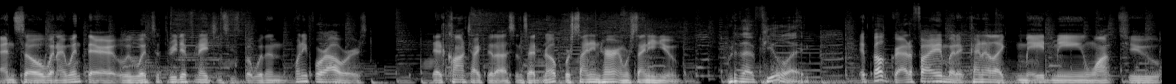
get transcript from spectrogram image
And so when I went there, we went to three different agencies, but within 24 hours, they had contacted us and said, nope, we're signing her and we're signing you. What did that feel like? It felt gratifying, but it kind of like made me want to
